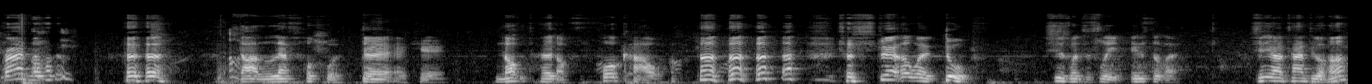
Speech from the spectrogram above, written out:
Brad, motherfucker. that left hook was dirty, okay. Knocked her the fuck out. just straight away, doof. She just went to sleep instantly. She didn't have time to go, huh?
